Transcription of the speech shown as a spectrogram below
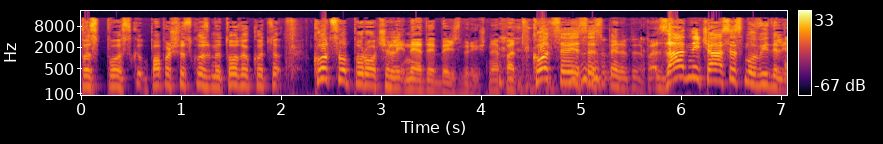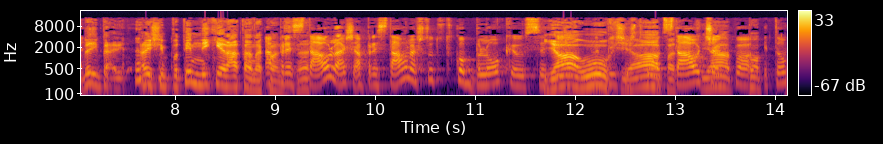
pa, pa, pa, pa še skozi metodo, kot, so, kot smo poročali, ne da je več zbriš. Ne, kot se je spet, zadnji čas smo videli, ajš in potem neki rata na koncu. A predstavljaš, a predstavljaš tudi tako bloke vse? Ja, uh, ja, pa, stavček, ja, pa, pa,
